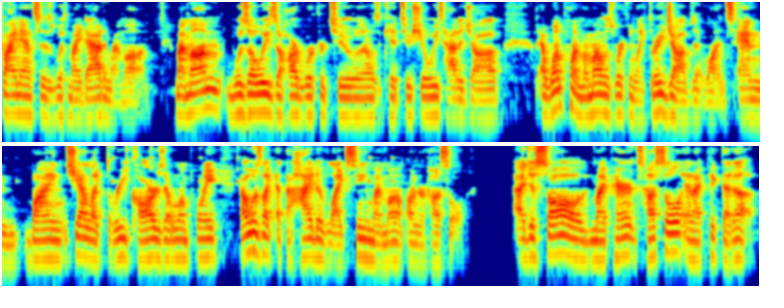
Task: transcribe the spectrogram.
finances with my dad and my mom. My mom was always a hard worker too. When I was a kid too, she always had a job. At one point, my mom was working like three jobs at once and buying. She had like three cars at one point. I was like at the height of like seeing my mom on her hustle. I just saw my parents hustle and I picked that up.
